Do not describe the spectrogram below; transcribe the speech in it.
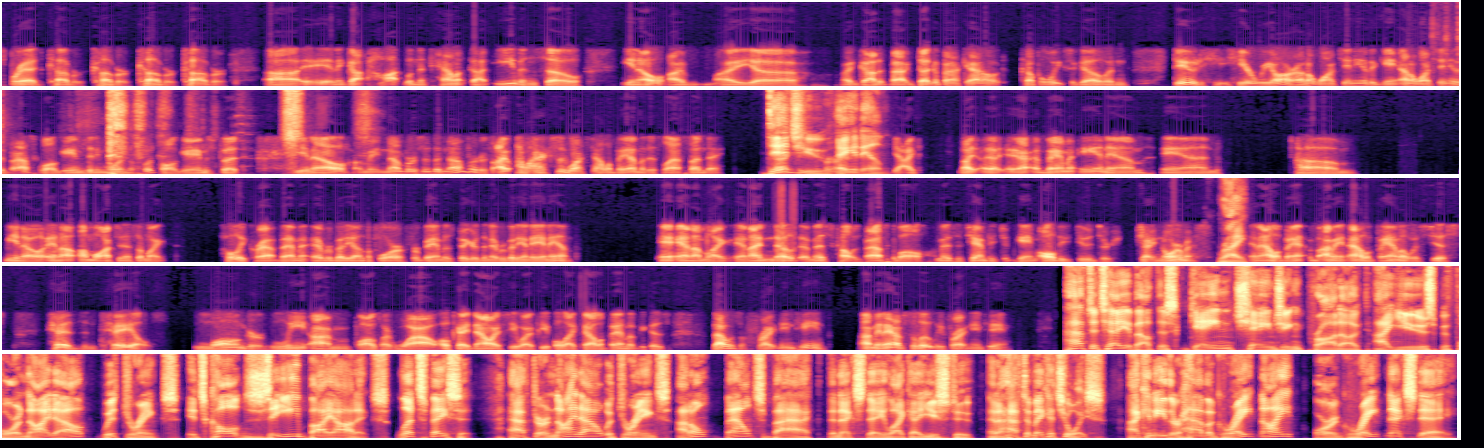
spread, cover, cover, cover, cover. Uh, and it got hot when the talent got even. So, you know, I I uh, I got it back, dug it back out a couple weeks ago, and dude, he, here we are. I don't watch any of the game. I don't watch any of the basketball games anymore than the football games. But you know, I mean, numbers are the numbers. I, I actually watched Alabama this last Sunday. Did you? A and M. Yeah, I, like uh, Bama A and M, and um, you know, and I, I'm watching this. I'm like, holy crap, Bama! Everybody on the floor for Bama is bigger than everybody on A and M. And I'm like, and I know that I mean, this is college basketball. I mean, it's a championship game. All these dudes are ginormous. Right. And Alabama, I mean, Alabama was just heads and tails, longer, lean. I'm, I was like, wow, okay, now I see why people like Alabama because that was a frightening team. I mean, absolutely frightening team. I have to tell you about this game changing product I use before a night out with drinks. It's called ZBiotics. Let's face it, after a night out with drinks, I don't bounce back the next day like I used to. And I have to make a choice. I can either have a great night or a great next day.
